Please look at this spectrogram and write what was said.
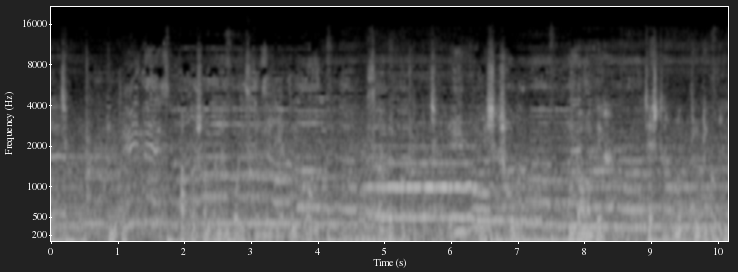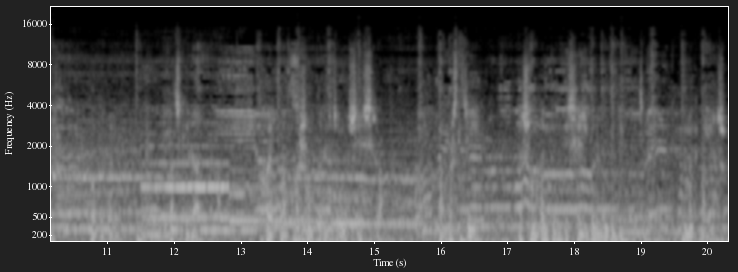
হয়েছে কিন্তু আপনার সন্তানের বডি স্টেবিলিটি এতই কম সার্ভাইভ করতে পারছে বিশ্বাস করুন আমরা আমাদের চেষ্টার কোনো ত্রুটি করিনি হতে পারে আজকে রাত, হয়তো আপনার সন্তানের জন্য শেষ রাত। আপনার স্ত্রী তার সন্তানকে যদি শেষবারের দিকে দেখতে চায় আমাকে নিয়ে আসুন।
